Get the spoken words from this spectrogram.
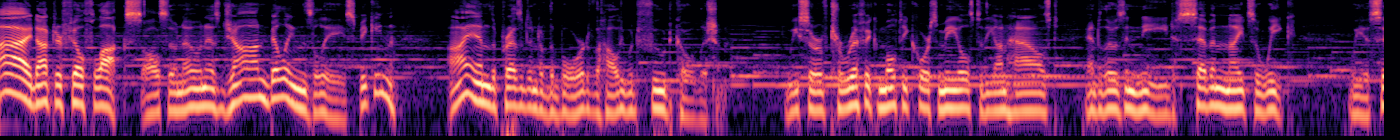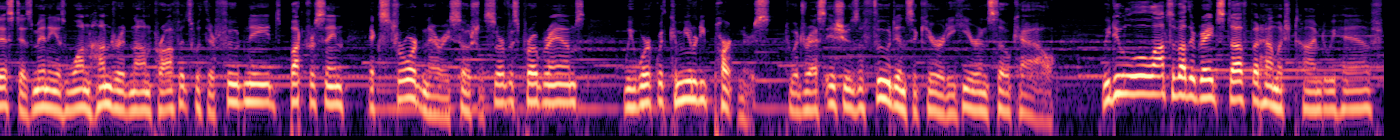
Hi, Dr. Phil Phlox, also known as John Billingsley, speaking. I am the president of the board of the Hollywood Food Coalition. We serve terrific multi course meals to the unhoused and to those in need seven nights a week. We assist as many as 100 nonprofits with their food needs, buttressing extraordinary social service programs. We work with community partners to address issues of food insecurity here in SoCal. We do lots of other great stuff, but how much time do we have?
